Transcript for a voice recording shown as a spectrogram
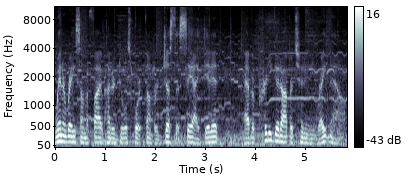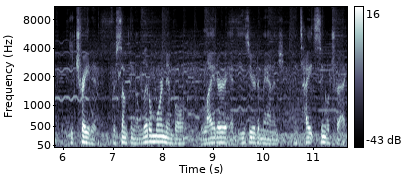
win a race on the 500 Dual Sport Thumper just to say I did it, I have a pretty good opportunity right now to trade it for something a little more nimble, lighter, and easier to manage in tight single track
